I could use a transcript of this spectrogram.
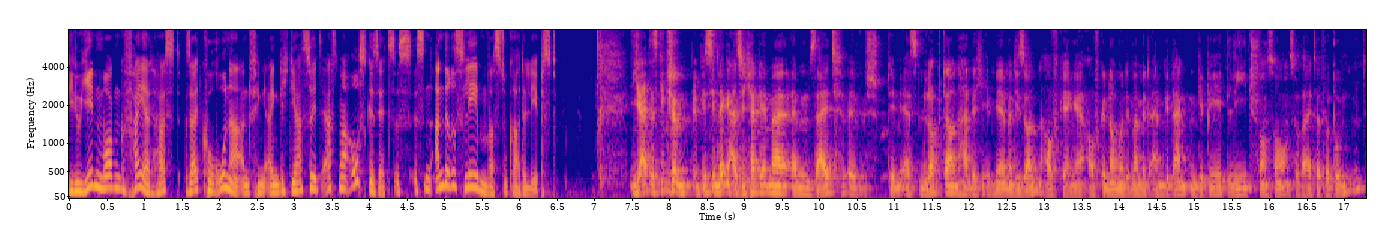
die du jeden Morgen gefeiert hast, seit Corona anfing eigentlich, die hast du jetzt erstmal ausgesetzt. Es ist ein anderes Leben, was du gerade lebst. Ja, das ging schon ein bisschen länger. Also ich habe ja immer ähm, seit äh, dem ersten Lockdown habe ich eben ja immer die Sonnenaufgänge aufgenommen und immer mit einem Gedanken, Gebet, Lied, Chanson und so weiter verbunden.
